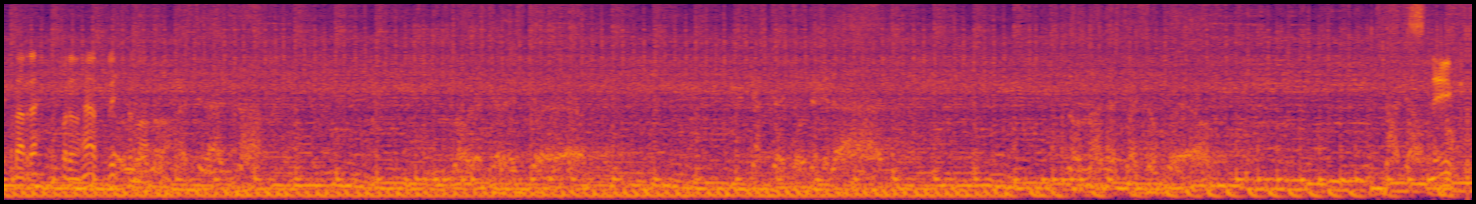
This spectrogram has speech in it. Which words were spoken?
leta rätt på den här splitten alltså. Snyggt!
